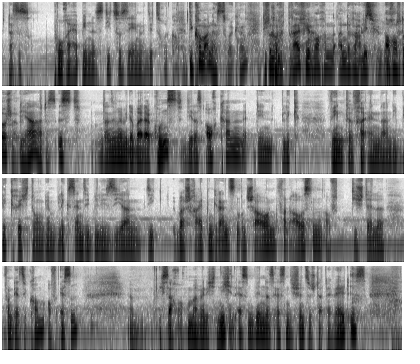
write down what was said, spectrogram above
Das ist pure Happiness, die zu sehen, wenn sie zurückkommen. Die kommen anders zurück, ne? Die Schon kommen nach drei, vier Wochen anderer Blick, auch auf Deutschland. Ja, das ist, und dann sind wir wieder bei der Kunst, die das auch kann, den Blick Winkel verändern, die Blickrichtung, den Blick sensibilisieren. Sie überschreiten Grenzen und schauen von außen auf die Stelle, von der sie kommen, auf Essen. Ähm, ich sage auch immer, wenn ich nicht in Essen bin, dass Essen die schönste Stadt der Welt ist.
